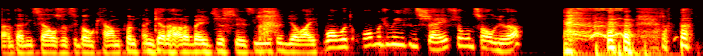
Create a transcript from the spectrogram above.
and then he tells her to go camping and get out of major cities, and you're like, what would what would you even say if someone told you that?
